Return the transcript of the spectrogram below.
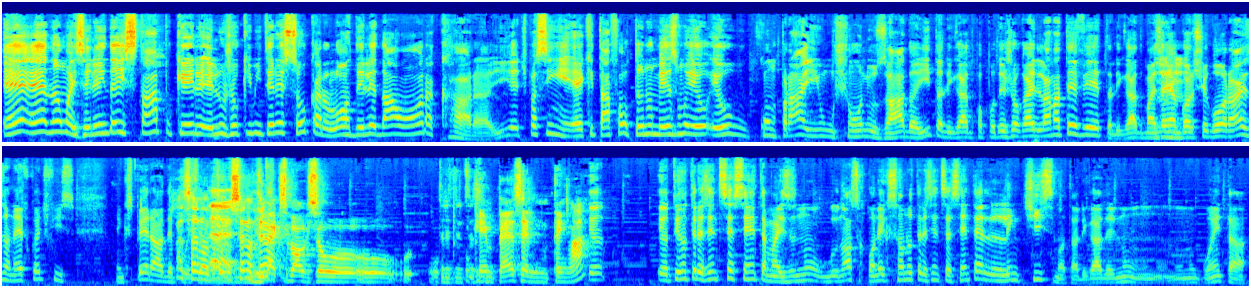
É, é, não, mas ele ainda está, porque ele, ele é um jogo que me interessou, cara. O lore dele é da hora, cara. E é tipo assim, é que tá faltando mesmo eu, eu comprar aí um Shone usado aí, tá ligado? Pra poder jogar ele lá na TV, tá ligado? Mas aí Uhum. agora chegou o Horizon, né? Fica difícil. Tem que esperar Mas depois. você não, tá tem, você não tem o Xbox, o, o, o- o 360. Game Pass, ele não tem lá? Eu, eu tenho 360, mas não, nossa, a conexão no 360 é lentíssima, tá ligado? Ele não, não, não aguenta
